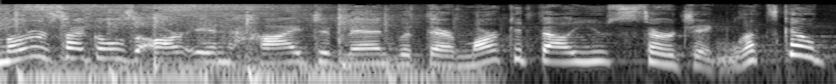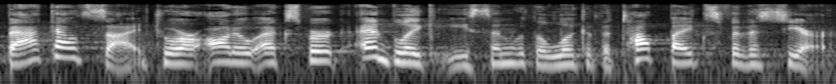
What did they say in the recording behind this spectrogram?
Motorcycles are in high demand with their market value surging. Let's go back outside to our auto expert Ed Blake Eason with a look at the top bikes for this year.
